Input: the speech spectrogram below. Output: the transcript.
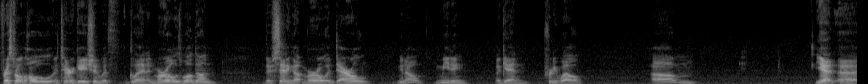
first of all, the whole interrogation with Glenn and Merle is well done they're setting up Merle and Daryl, you know, meeting again pretty well. Um, yeah, uh,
